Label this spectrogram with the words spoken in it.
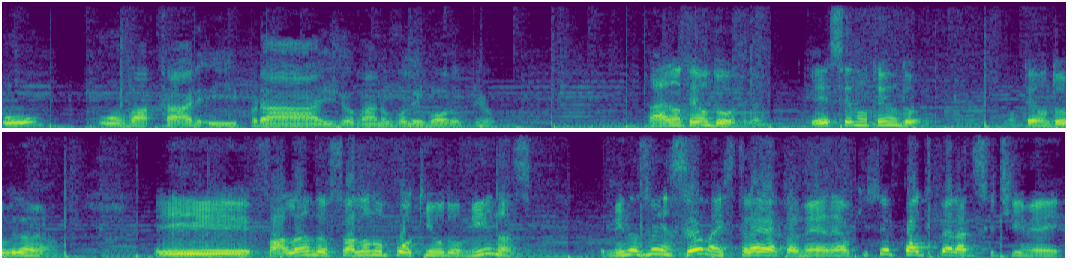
Ou o Vacari ir para jogar no voleibol europeu. Ah, não tenho dúvida. Esse eu não tenho dúvida. Não tenho dúvida mesmo. E falando, falando um pouquinho do Minas, o Minas venceu na estreia também, né? O que você pode esperar desse time aí?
